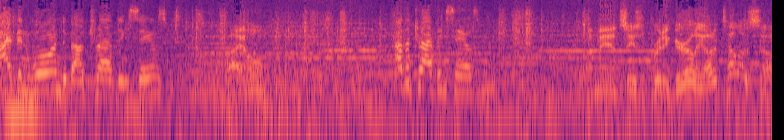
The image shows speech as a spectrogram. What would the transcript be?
I've been warned about traveling salesmen. Bye home. Other traveling salesmen. When a man sees a pretty girl, he ought to tell us so.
